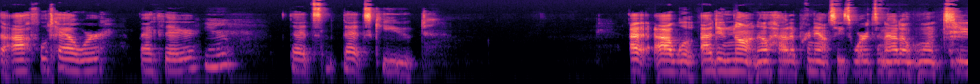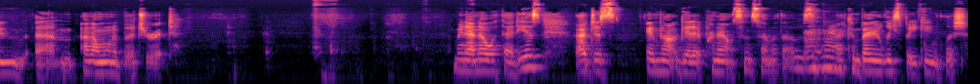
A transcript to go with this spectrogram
the Eiffel Tower back there. Yeah. That's that's cute. I I will I do not know how to pronounce these words, and I don't want to um I don't want to butcher it. I mean I know what that is. I just am not good at pronouncing some of those. Mhm. I can barely speak English.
